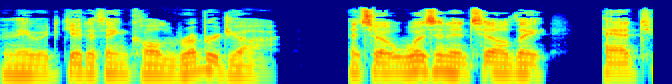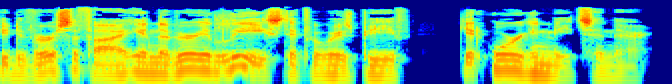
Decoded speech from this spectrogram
and they would get a thing called rubber jaw. And so it wasn't until they had to diversify, in the very least, if it was beef, get organ meats in there.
